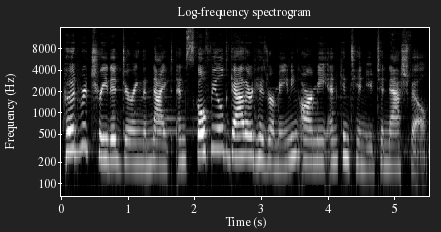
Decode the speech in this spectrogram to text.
Hood retreated during the night, and Schofield gathered his remaining army and continued to Nashville.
